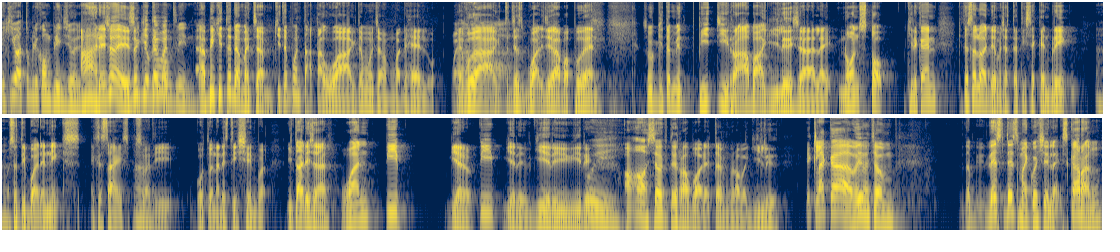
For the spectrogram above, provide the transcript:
Eh, waktu boleh complain Zul. Ah that's why. So Kita kita, boleh complain. Habis kita dah macam Kita pun tak tahu lah. Kita pun macam What the hell? Whatever Ah, lah. Kita just buat je apa-apa kan. So kita punya PT rabak gila sah Like non-stop. Kira kan Kita selalu ada macam 30 second break. Lepas tu buat the next exercise. Lepas tu nanti Go to another station buat. Ni tak ada sah One peep Gila. Peep Gila. Gila Gila. Ah ah, Sah kita rabak that time. Rabak gila. Eh kelakar. Habis macam that's that's my question. Like sekarang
